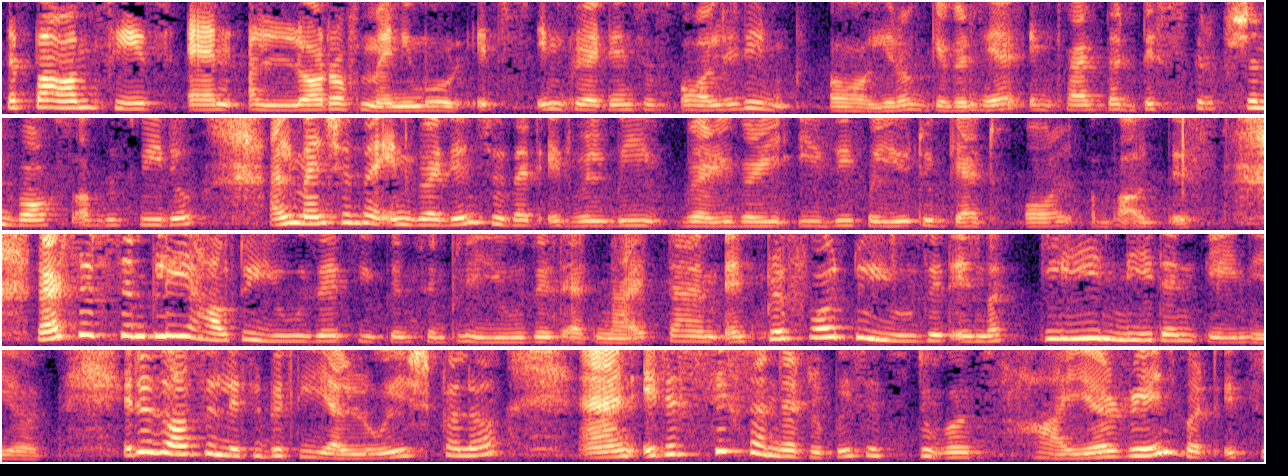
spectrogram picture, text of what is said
the palm seeds and a lot of many more. Its ingredients is already uh, you know given here. In fact the description box of this video I'll mention the ingredients so that it will be very very easy for you to get all about this. Right so it's simply how to use it. You can simply use it at night time and prefer to use it in the clean neat and clean hairs. It is also a little bit yellowish color and and it is 600 rupees. It's towards higher range but it's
